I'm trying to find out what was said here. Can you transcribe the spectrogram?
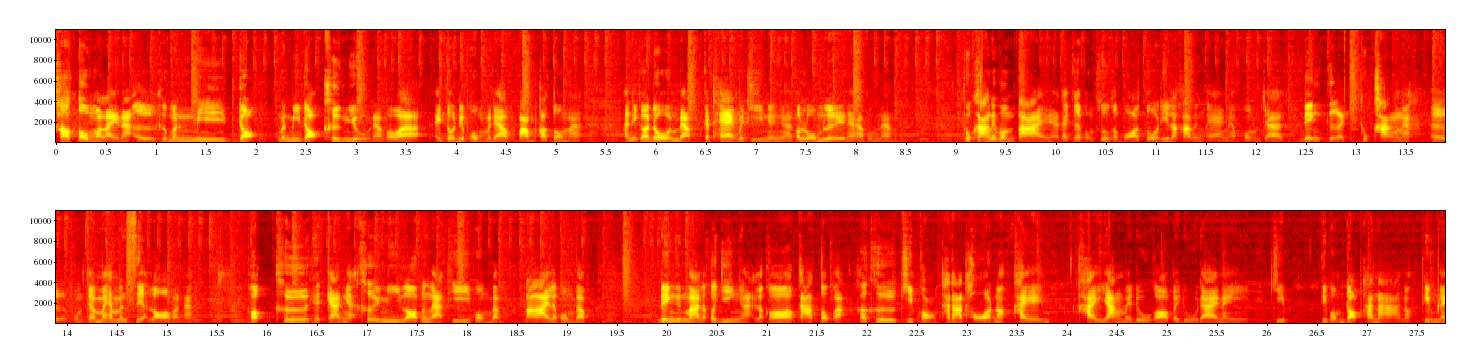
ข้าวต้มอะไรนะเออคือมันมีดอกมันมีดอกครึ่งอยู่นะเพราะว่าไอตัวนี้ผมไม่ได้เอาปั๊มข้าวต้มมา อันนี้ก็โดนแบบกระแทกไปทีนึงนะก็ล้มเลยนะครับผมนะ ทุกครั้งที่ผมตายเนี่ยถ้าเกิดผมสู้กับบอสตัวที่ราคาแพงๆเนี่ยผมจะเด้งเกิดทุกครั้งนะเออผมจะไม่ให้มันเสียรอบอะนะเพราะคือเหตุการณ์เนี้ยเคยมีรอบหนึ่งแล้วที่ผมแบบตายแล้วผมแบบเด้งขึ้นมาแล้วก็ยิงอะแล้วก็การ์ดตกอะก็คือคลิปของธนาทรเนาะใครใครยังไม่ดูก็ไปดูได้ในคลิปที่ผมดรอปธนาเนาะพิมพ์ใน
